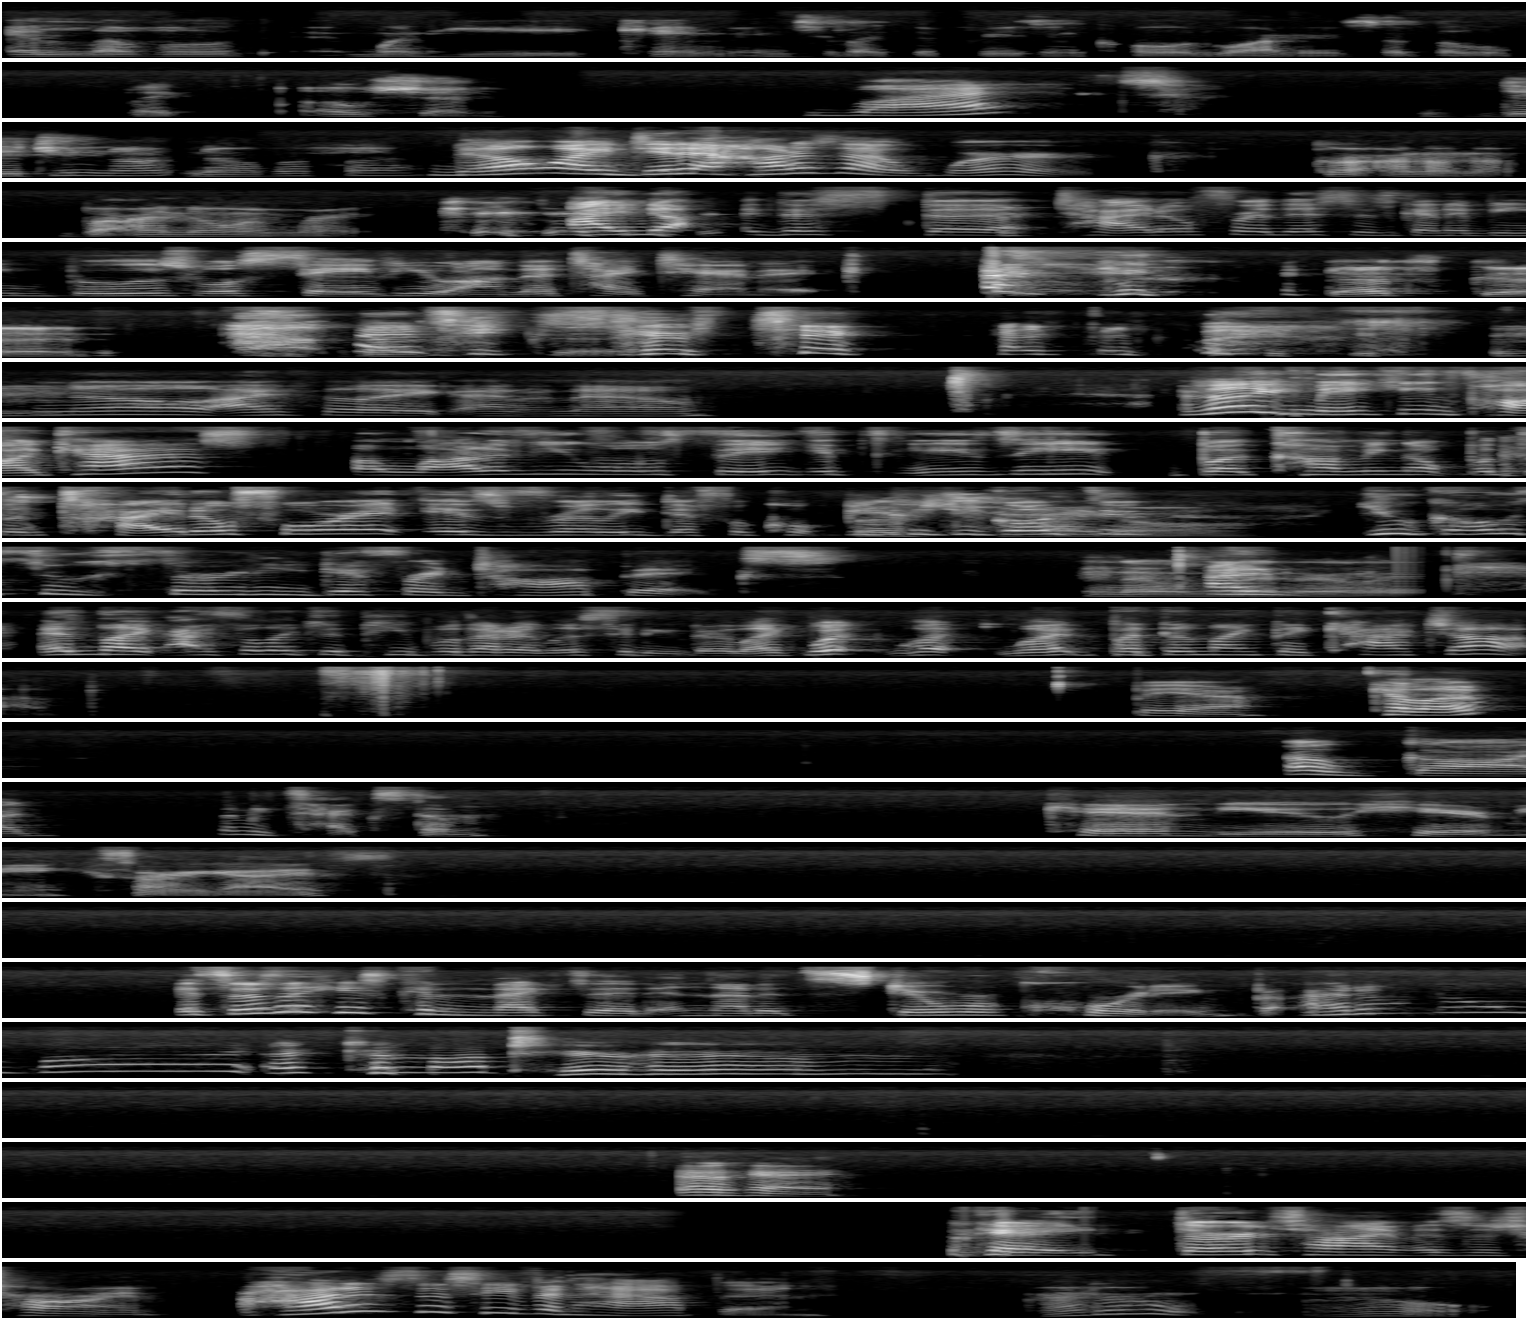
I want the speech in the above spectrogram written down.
It leveled when he came into like the freezing cold waters of the like ocean. What? Did you not know about that? No, I didn't. How does that work? Girl, I don't know, but I know I'm right. I know this. The title for this is gonna be "Booze Will Save You on the Titanic." That's good. I think good. so too. I think. No, I feel like I don't know. I feel like making podcasts. A lot of you will think it's easy, but coming up with a title for it is really difficult The because you go through title. You go through thirty different topics. No, I- literally. And like I feel like the people that are listening, they're like, "What? What? What?" But then like they catch up. But yeah, hello. Oh God, let me text him. Can you hear me? Sorry, guys. It says that he's connected and that it's still recording, but I don't know why I cannot hear him. Okay. Okay, third time is a charm. How does this even happen? I don't know.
